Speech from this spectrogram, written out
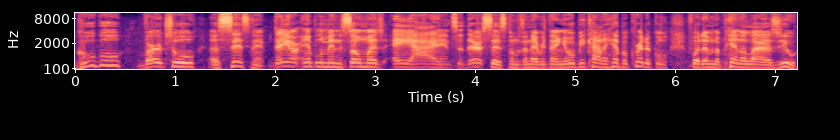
Google Virtual Assistant. They are implementing so much AI into their systems and everything. It would be kind of hypocritical for them to penalize you.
